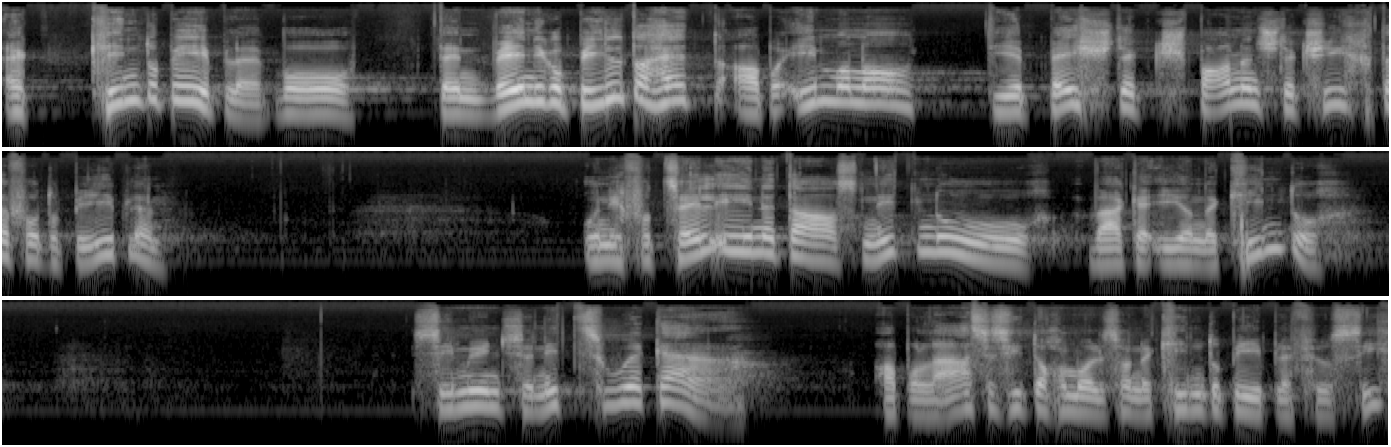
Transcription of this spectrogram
eine Kinderbibel, wo dann weniger Bilder hat, aber immer noch die besten, spannendsten Geschichten von der Bibel. Und ich erzähle Ihnen das nicht nur wegen ihren Kindern. Sie müssen sie nicht zugeben, aber lesen Sie doch einmal so eine Kinderbibel für sich.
